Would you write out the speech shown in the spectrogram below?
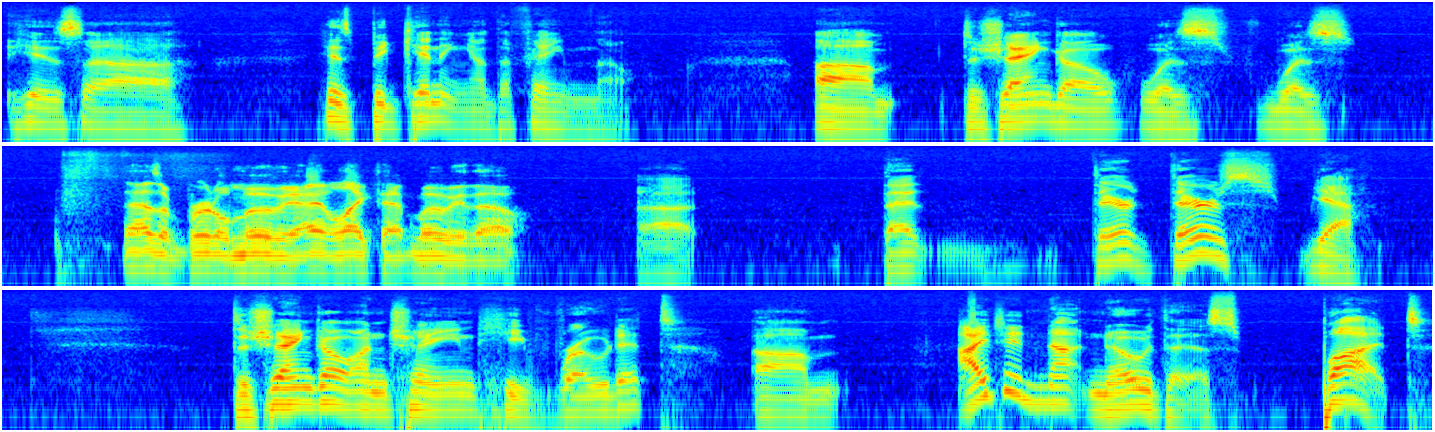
his uh, his beginning of the fame though. Um, Django was was That was a brutal movie. I like that movie though. that there there's yeah. Django Unchained, he wrote it. Um, I did not know this, but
